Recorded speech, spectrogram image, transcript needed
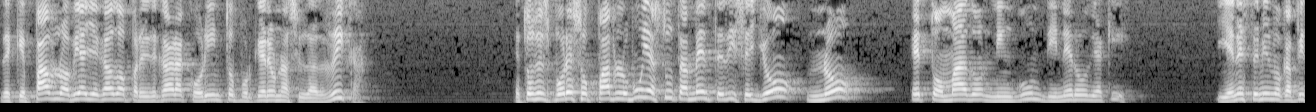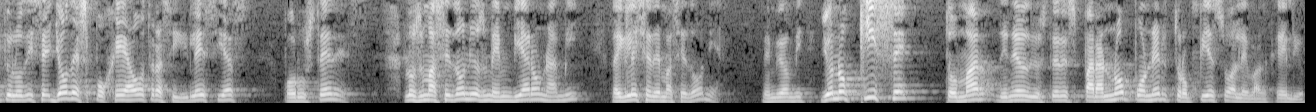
de que Pablo había llegado a predicar a Corinto porque era una ciudad rica. Entonces por eso Pablo muy astutamente dice, yo no he tomado ningún dinero de aquí. Y en este mismo capítulo dice, yo despojé a otras iglesias por ustedes. Los macedonios me enviaron a mí, la iglesia de Macedonia me envió a mí. Yo no quise tomar dinero de ustedes para no poner tropiezo al Evangelio.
